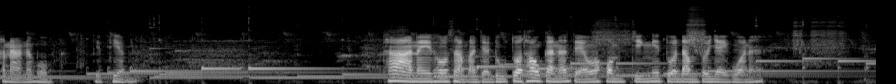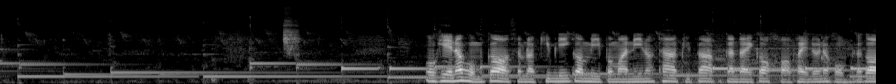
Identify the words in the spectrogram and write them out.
ขนาดนะผม เปรียบเทียบนะถ้าในโทรศัพท์อาจจะดูตัวเท่ากันนะ แต่ว่าความจริงเนี่ยตัวดำตัวใหญ่กว่านะโอเคนะผมก็สำหรับคลิปนี้ก็มีประมาณนี้เนาะถ้าผิดพลาดกันใดก็ขออภัยด้วยนะผม แล้วก็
